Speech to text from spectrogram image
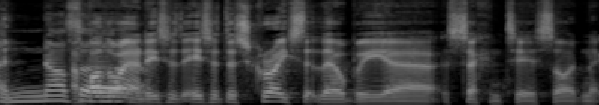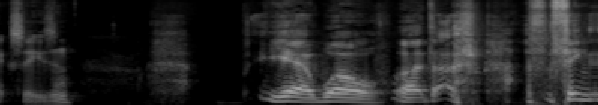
another. And by the way, Andy, it's a, it's a disgrace that there'll be a second tier side next season. Yeah, well, uh, thing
